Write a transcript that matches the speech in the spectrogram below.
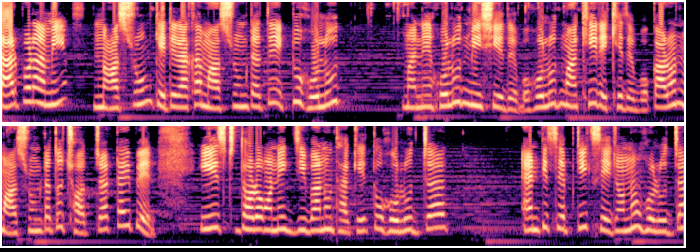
তারপর আমি মাশরুম, কেটে রাখা মাশরুমটাতে একটু হলুদ মানে হলুদ মিশিয়ে দেব, হলুদ মাখিয়ে রেখে দেব। কারণ মাশরুমটা তো ছত্রাক টাইপের ইস্ট ধরো অনেক জীবাণু থাকে, তো হলুদটা অ্যান্টিসেপটিক সেই জন্য হলুদটা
